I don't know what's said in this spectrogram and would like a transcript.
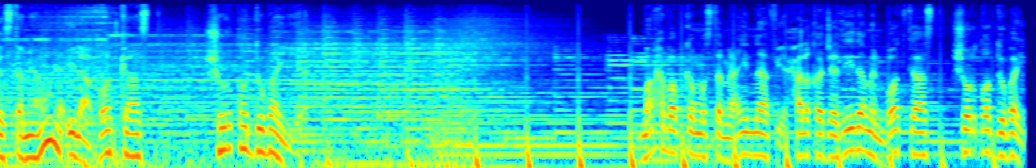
تستمعون إلى بودكاست شرطة دبي. مرحبا بكم مستمعينا في حلقة جديدة من بودكاست شرطة دبي.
